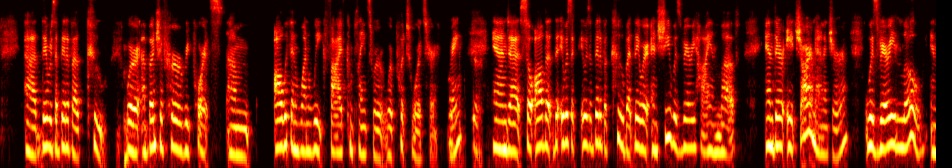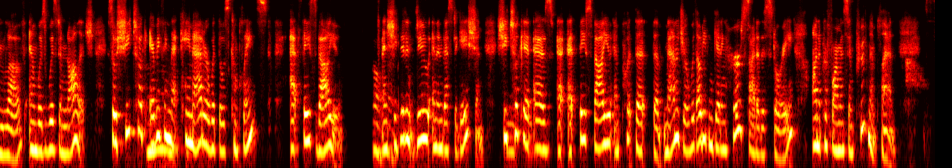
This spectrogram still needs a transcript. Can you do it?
uh, there was a bit of a coup where a bunch of her reports um, all within one week five complaints were were put towards her oh, right yeah. and uh, so all the, the, it was a it was a bit of a coup but they were and she was very high in love and their hr manager was very low in love and was wisdom knowledge so she took mm-hmm. everything that came at her with those complaints at face value Oh, and she didn't do an investigation. She mm-hmm. took it as at, at, face value and put the, the manager, without even getting her side of the story, on a performance improvement plan.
